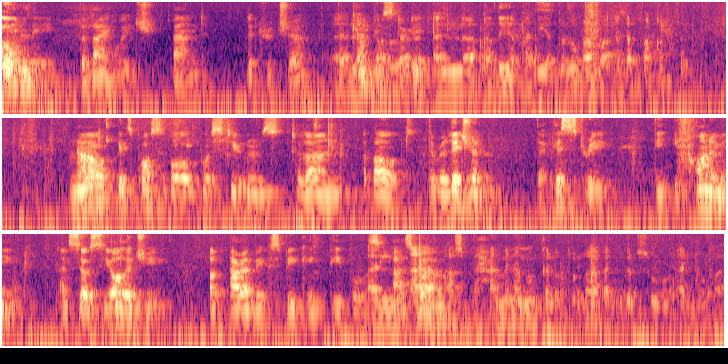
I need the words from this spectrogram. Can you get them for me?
only the language and literature that لم can be تعد studied. القضية قضية لغة وأدب فقط Now it's possible for students to learn about the religion, the history, the economy, and sociology of Arabic speaking peoples as الآن well. أصبح من الممكن للطلاب أن يدرسوا اللغة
